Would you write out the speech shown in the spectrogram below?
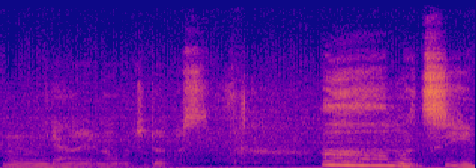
Hmm, yeah, I don't know what to do. See.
